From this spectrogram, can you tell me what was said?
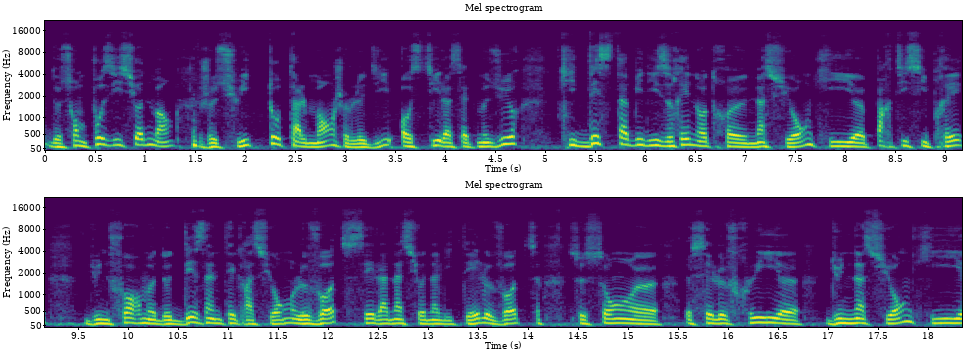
de son positionnement. Je suis totalement, je le dis, hostile à cette mesure qui déstabiliserait notre nation, qui euh, participerait d'une forme de désintégration. Le vote, c'est la nationalité. Le vote, ce sont, euh, c'est le fruit d'une nation qui,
